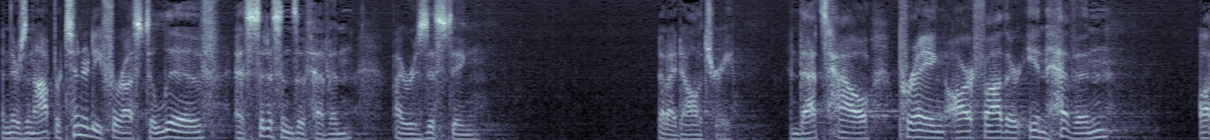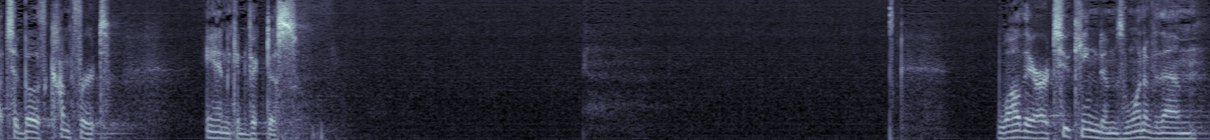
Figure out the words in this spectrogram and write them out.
And there's an opportunity for us to live as citizens of heaven by resisting that idolatry. And that's how praying Our Father in heaven ought to both comfort and convict us. While there are two kingdoms, one of them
